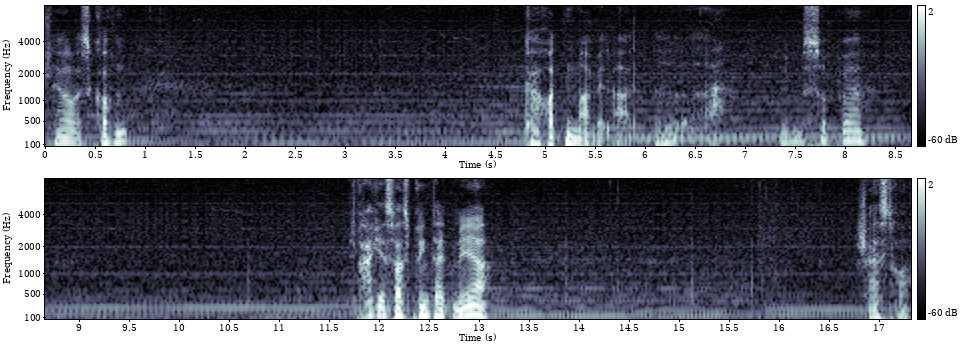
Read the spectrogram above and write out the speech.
Schnell mal was kochen. Karottenmarmelade. Rübensuppe. Die Frage ist, was bringt halt mehr? Scheiß drauf.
